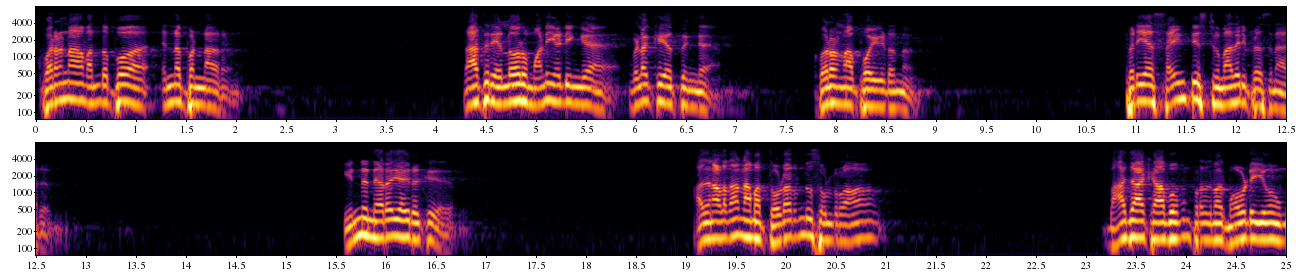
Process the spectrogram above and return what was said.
கொரோனா வந்தப்போ என்ன பண்ணார்? ராத்திரி எல்லோரும் மணி அடிங்க விளக்கு ஏத்துங்க. கொரோனா போயிடணும் பெரிய சயின்டிஸ்ட் மாதிரி பேசினார். இன்னும் நிறைய இருக்கு. அதனால தான் நாம் தொடர்ந்து சொல்கிறோம் பாஜகவும் பிரதமர் மோடியும்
